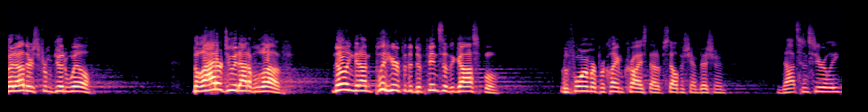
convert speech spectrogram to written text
but others from goodwill. The latter do it out of love knowing that I'm put here for the defense of the gospel. The former proclaimed Christ out of selfish ambition, not sincerely,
